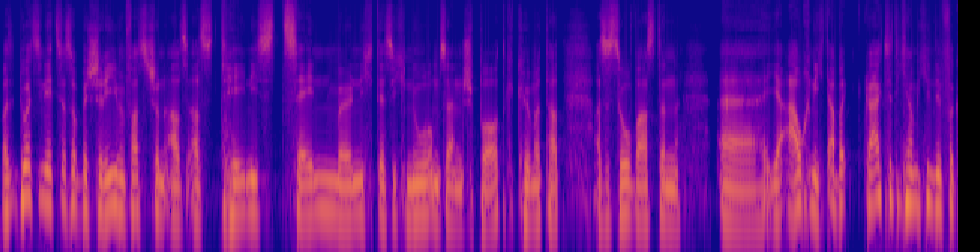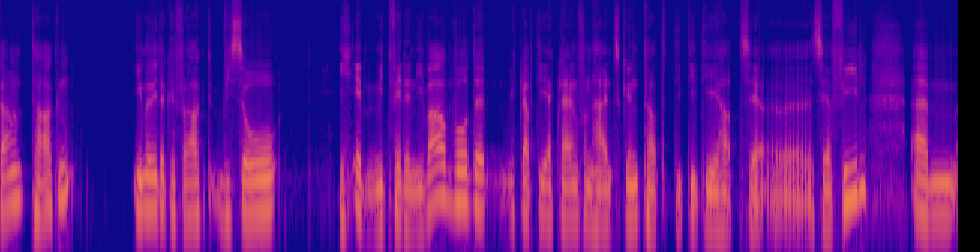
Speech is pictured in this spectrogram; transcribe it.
also du hast ihn jetzt ja so beschrieben, fast schon als, als Tennis-Zen-Mönch, der sich nur um seinen Sport gekümmert hat. Also so war es dann äh, ja auch nicht. Aber gleichzeitig habe ich in den vergangenen Tagen immer wieder gefragt, wieso ich eben mit Feder nie warm wurde. Ich glaube, die Erklärung von Heinz Günther, die, die, die hat sehr, äh, sehr viel. Ähm,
